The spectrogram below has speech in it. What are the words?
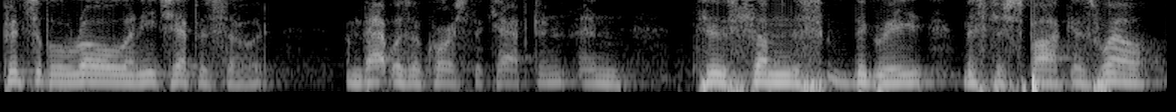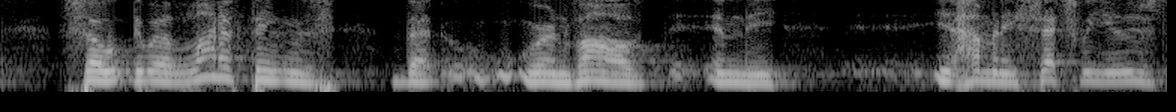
principal role in each episode. And that was, of course, the captain, and to some degree, Mr. Spock as well. So there were a lot of things that were involved in the you know, how many sets we used,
